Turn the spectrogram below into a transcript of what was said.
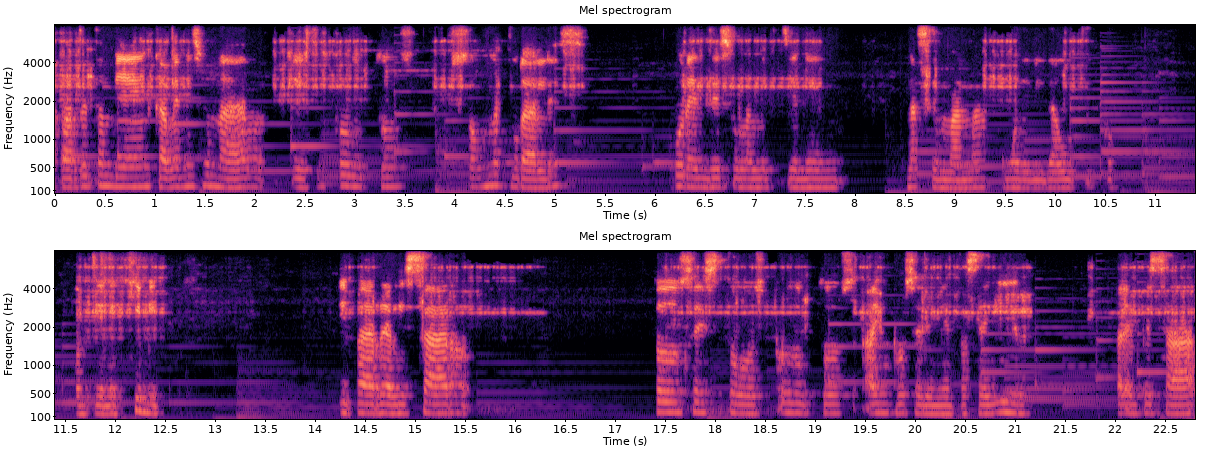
Aparte también cabe mencionar que estos productos son naturales, por ende solamente tienen una semana como de vida útil, contiene químicos. Y para realizar todos estos productos hay un procedimiento a seguir. Para empezar,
